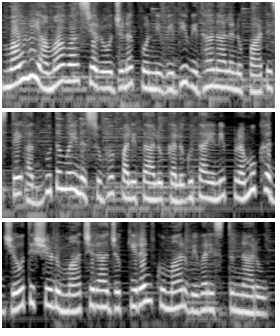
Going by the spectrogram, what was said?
మౌని అమావాస్య రోజున కొన్ని విధి విధానాలను పాటిస్తే అద్భుతమైన శుభ ఫలితాలు కలుగుతాయని ప్రముఖ జ్యోతిష్యుడు మాచిరాజు కిరణ్ కుమార్ వివరిస్తున్నారు.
